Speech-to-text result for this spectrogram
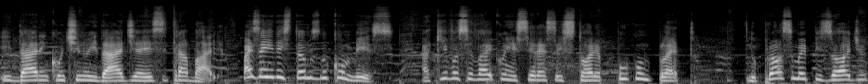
e darem continuidade a esse trabalho. Mas ainda estamos no começo. Aqui você vai conhecer essa história por completo. No próximo episódio,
